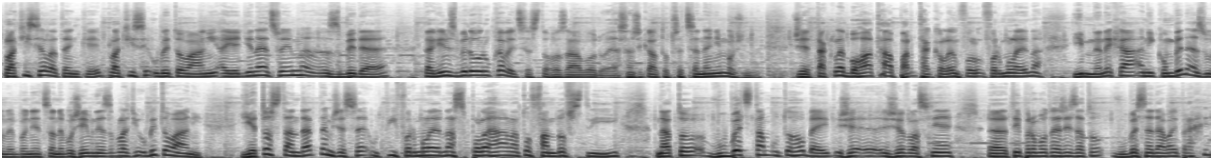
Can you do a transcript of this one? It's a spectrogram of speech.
platí si letenky, platí si ubytování a jediné, co jim zbyde, tak jim zbydou rukavice z toho závodu. Já jsem říkal, to přece není možné, že takhle bohatá parta kolem Formule 1 jim nenechá ani kombinézu nebo něco, nebo že jim nezaplatí ubytování. Je to standardem, že se u té Formule 1 spolehá na to fandovství, na to vůbec tam u toho být, že, že vlastně eh, ty promotéři za to vůbec nedávají prachy?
